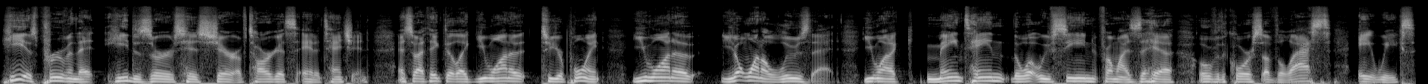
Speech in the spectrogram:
he has proven that he deserves his share of targets and attention. And so I think that, like, you want to, to your point, you want to you don't want to lose that. You want to maintain the what we've seen from Isaiah over the course of the last eight weeks,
